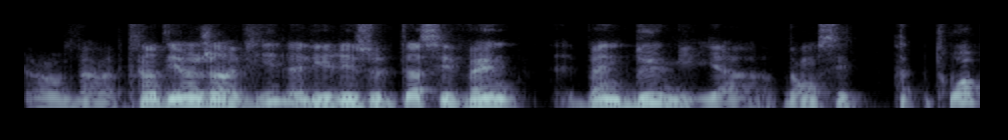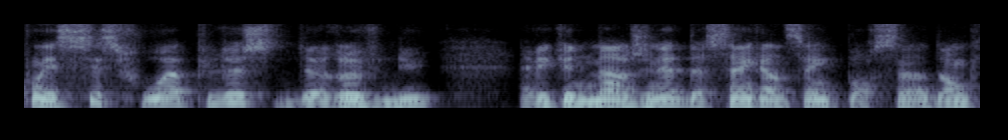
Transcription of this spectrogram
en, 31 janvier, les résultats, c'est 22 milliards. Donc, c'est 3,6 fois plus de revenus avec une marge nette de 55% Donc,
